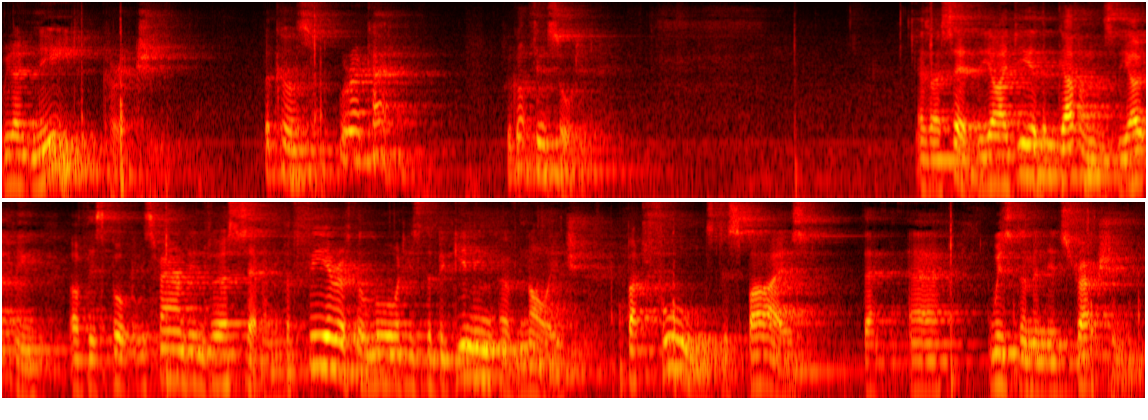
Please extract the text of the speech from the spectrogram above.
We don't need correction because we're okay. We've got things sorted. As I said, the idea that governs the opening of this book is found in verse 7. The fear of the Lord is the beginning of knowledge, but fools despise that uh, wisdom and instruction.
